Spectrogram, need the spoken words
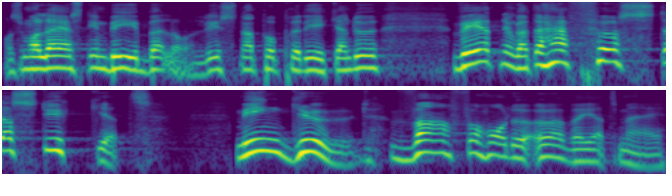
och som har läst din bibel och lyssnat på predikan, du vet nog att det här första stycket, min Gud, varför har du övergett mig?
